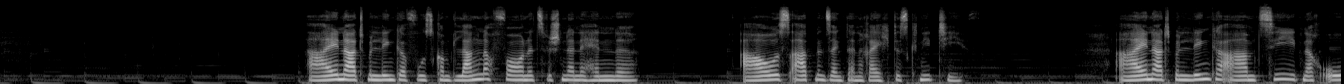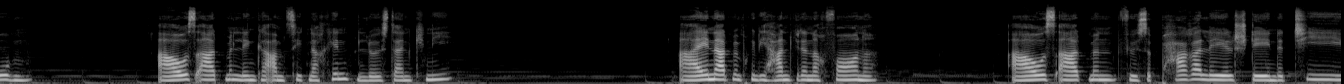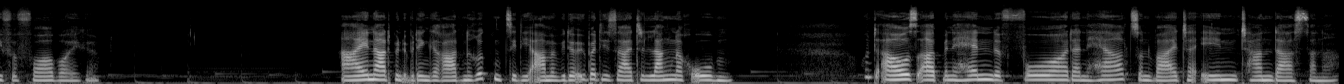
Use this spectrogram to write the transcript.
Einatmen, linker Fuß kommt lang nach vorne zwischen deine Hände. Ausatmen, senkt dein rechtes Knie tief. Einatmen, linker Arm zieht nach oben. Ausatmen, linker Arm zieht nach hinten, löst dein Knie. Einatmen, bring die Hand wieder nach vorne. Ausatmen, Füße parallel stehende tiefe Vorbeuge. Einatmen über den geraden Rücken, zieh die Arme wieder über die Seite lang nach oben. Und ausatmen, Hände vor dein Herz und weiter in Tandasana.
